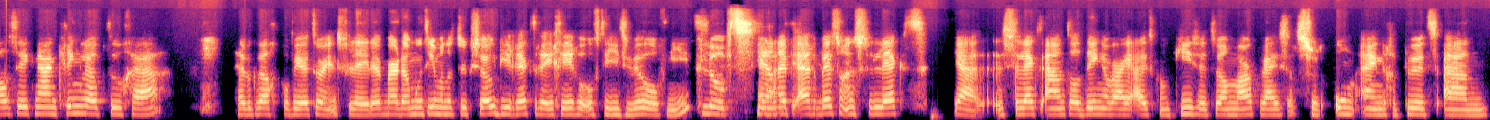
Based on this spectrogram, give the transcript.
Als ik naar een kringloop toe ga, heb ik wel geprobeerd door in het verleden. Maar dan moet iemand natuurlijk zo direct reageren of hij iets wil of niet. Klopt. En dan heb je eigenlijk best wel een select, ja, een select aantal dingen waar je uit kan kiezen. Terwijl marktplaats een soort oneindige put aan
